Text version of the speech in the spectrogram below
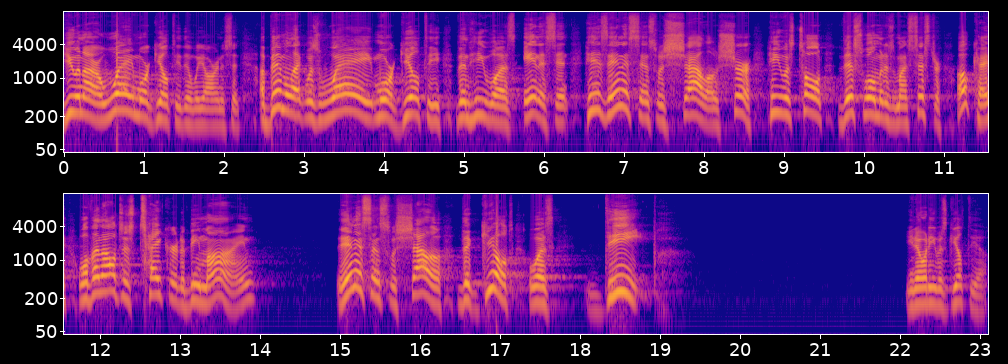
You and I are way more guilty than we are innocent. Abimelech was way more guilty than he was innocent. His innocence was shallow, sure. He was told, This woman is my sister. Okay, well, then I'll just take her to be mine. The innocence was shallow, the guilt was deep. You know what he was guilty of?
